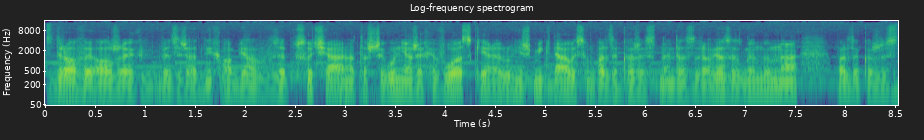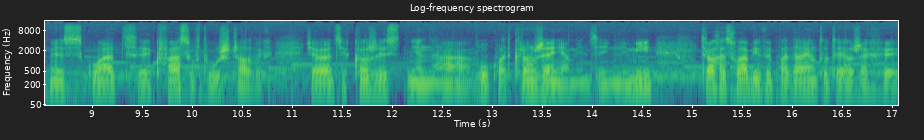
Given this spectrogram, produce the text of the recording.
zdrowy orzech bez żadnych objawów zepsucia, no to szczególnie orzechy włoskie, ale również migdały są bardzo korzystne dla zdrowia ze względu na bardzo korzystny skład kwasów tłuszczowych, działających korzystnie na układ krążenia między innymi. Trochę słabiej wypadają tutaj orzechy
